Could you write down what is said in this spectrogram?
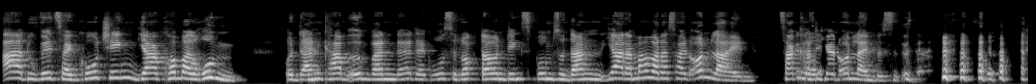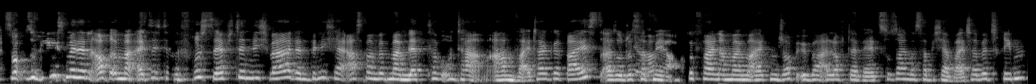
ah, du willst ein Coaching? Ja, komm mal rum. Und dann kam irgendwann ne, der große Lockdown-Dingsbums und dann, ja, dann machen wir das halt online. Zack, genau. hatte ich ein Online-Business. so, so ging es mir dann auch immer, als ich dann frisch selbstständig war, dann bin ich ja erstmal mit meinem Laptop unterm Arm weitergereist. Also das ja. hat mir ja auch gefallen, an meinem alten Job überall auf der Welt zu sein. Das habe ich ja weiter betrieben.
